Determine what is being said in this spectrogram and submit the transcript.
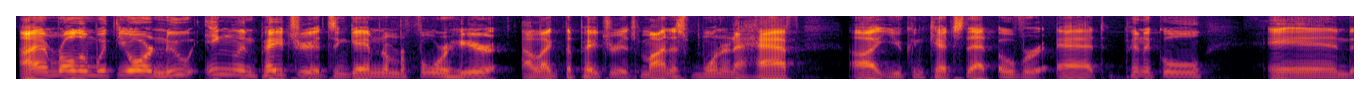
I am rolling with your New England Patriots in game number four here. I like the Patriots minus one and a half. Uh, you can catch that over at Pinnacle, and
